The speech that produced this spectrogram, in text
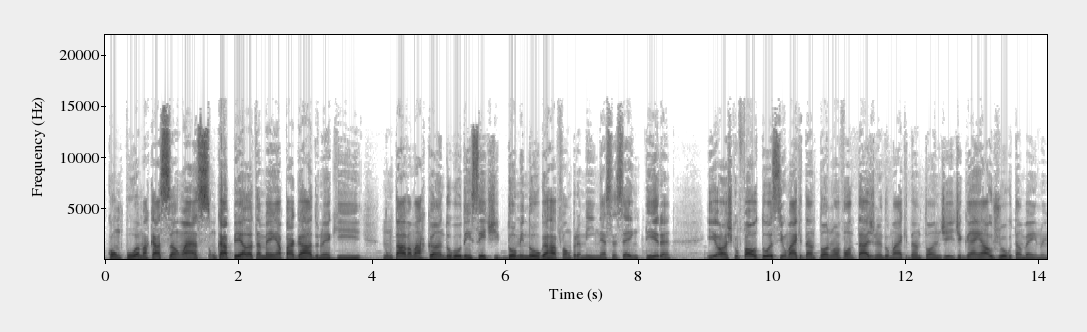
compor a marcação, mas um Capela também apagado, né, que não estava marcando, o Golden State dominou o garrafão para mim nessa série inteira. E eu acho que faltou assim o Mike D'Antoni uma vontade, né, do Mike D'Antoni de, de ganhar o jogo também, né?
